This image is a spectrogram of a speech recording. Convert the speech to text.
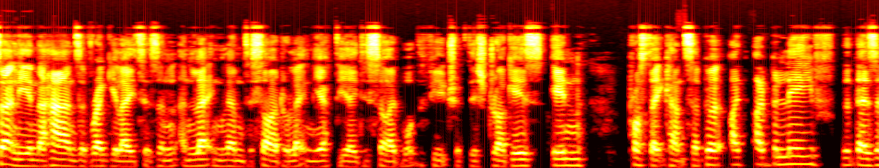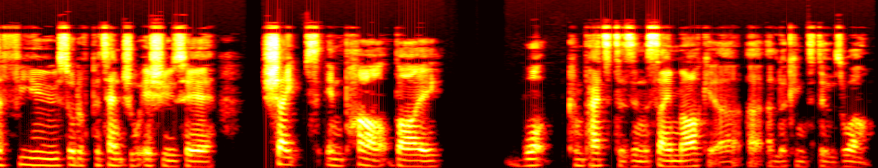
certainly in the hands of regulators and, and letting them decide or letting the FDA decide what the future of this drug is in prostate cancer. But I, I believe that there's a few sort of potential issues here, shaped in part by what competitors in the same market are, are looking to do as well.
